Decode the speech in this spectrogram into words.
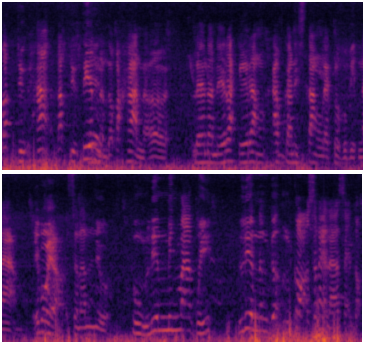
Bắc Triều Hạ Bắc Triều Tiên là đó Bắc Hàn ở lên là Iraq Iran Afghanistan là của Việt Nam. Ấy bồi à nên nhiều. Cùng liên minh ma quý liên nên gợn cọ sau này là sẽ đọc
